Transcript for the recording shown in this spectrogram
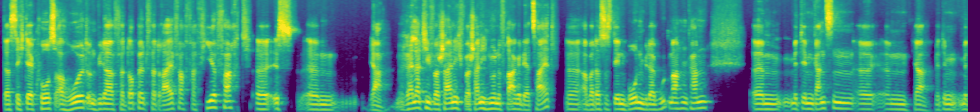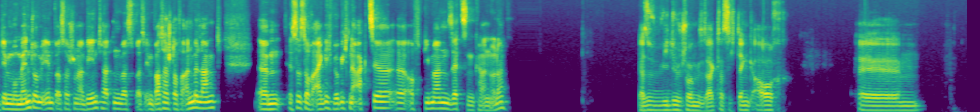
dass sich der Kurs erholt und wieder verdoppelt, verdreifacht, vervierfacht, äh, ist ähm, ja relativ wahrscheinlich, wahrscheinlich nur eine Frage der Zeit, äh, aber dass es den Boden wieder gut machen kann ähm, mit dem ganzen, äh, ähm, ja, mit dem, mit dem Momentum eben, was wir schon erwähnt hatten, was, was eben Wasserstoff anbelangt, ähm, ist es doch eigentlich wirklich eine Aktie, äh, auf die man setzen kann, oder? Also wie du schon gesagt hast, ich denke auch, ähm,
